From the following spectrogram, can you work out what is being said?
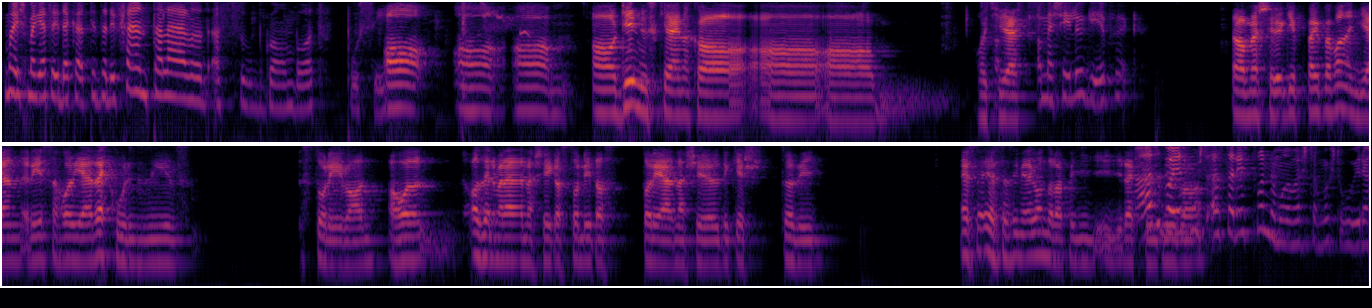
Ma is meg ide kell tinteni, fent találod a szubgombot, puszi. A, a, a, a Génusz királynak a, a, a hogy hívják? A, a mesélőgépek? A mesélőgépekben van egy ilyen rész, ahol ilyen rekurzív sztori van, ahol azért, mert elmesélik a sztorit, a sztori elmesélődik, és tudod így Ért, érted, hogy mire gondolok, hogy így, így Az a baj, ezt most, azt a részt pont nem olvastam most újra.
